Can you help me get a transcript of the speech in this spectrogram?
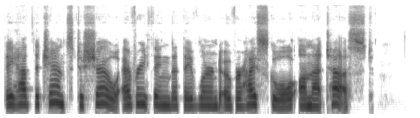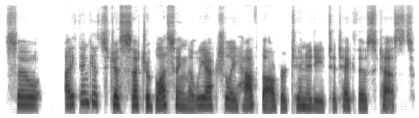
they had the chance to show everything that they've learned over high school on that test. So I think it's just such a blessing that we actually have the opportunity to take those tests.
